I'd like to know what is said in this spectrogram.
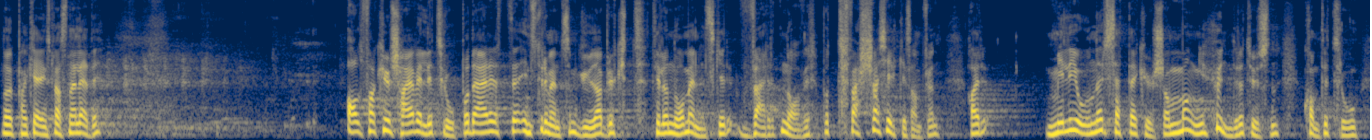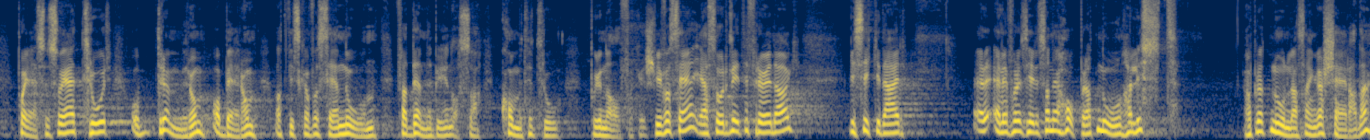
Når parkeringsplassen er ledig. Alfakurs har jeg veldig tro på. Det er et instrument som Gud har brukt til å nå mennesker verden over. På tvers av kirkesamfunn har millioner sett det kurset, og mange hundre tusen kom til tro på Jesus. Og Jeg tror og drømmer om og ber om at vi skal få se noen fra denne byen også komme til tro pga. alfakurs. Vi får se. Jeg så et lite frø i dag. Hvis ikke det er eller for å si det sånn, Jeg håper at noen har lyst. Jeg håper at noen lar seg engasjere av det.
